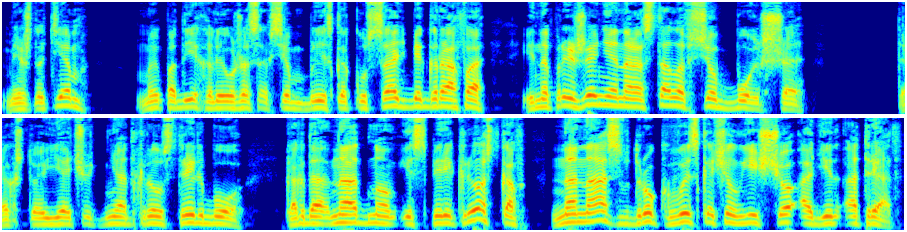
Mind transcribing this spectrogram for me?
Между тем, Мы подъехали уже совсем близко к усадьбе графа, и напряжение нарастало все больше. Так что я чуть не открыл стрельбу, когда на одном из перекрестков на нас вдруг выскочил еще один отряд.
